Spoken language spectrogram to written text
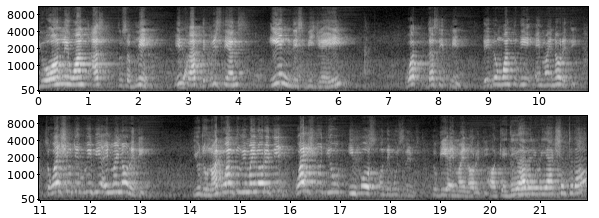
You only want us to submit. In Yeah. fact, the Christians in this BJE, what does it mean? They don't want to be a minority. So why should we be a minority? You do not want to be minority? Why should you impose on the Muslims to be a minority? Okay, do you have any reaction to that?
